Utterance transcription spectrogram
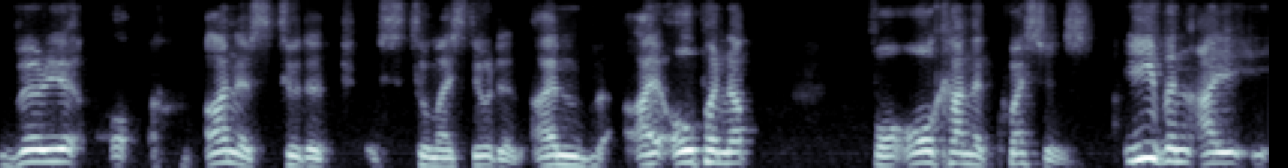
very uh, honest to the to my student. I'm I open up for all kind of questions. Even I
